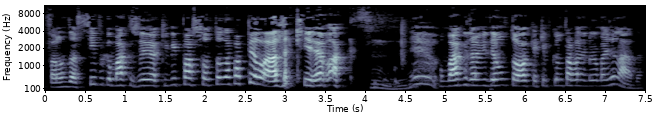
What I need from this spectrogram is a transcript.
falando assim, porque o Marcos veio aqui e me passou toda a papelada aqui, né, Marcos? Uhum. O Marcos já me deu um toque aqui porque eu não tava lembrando mais de nada.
